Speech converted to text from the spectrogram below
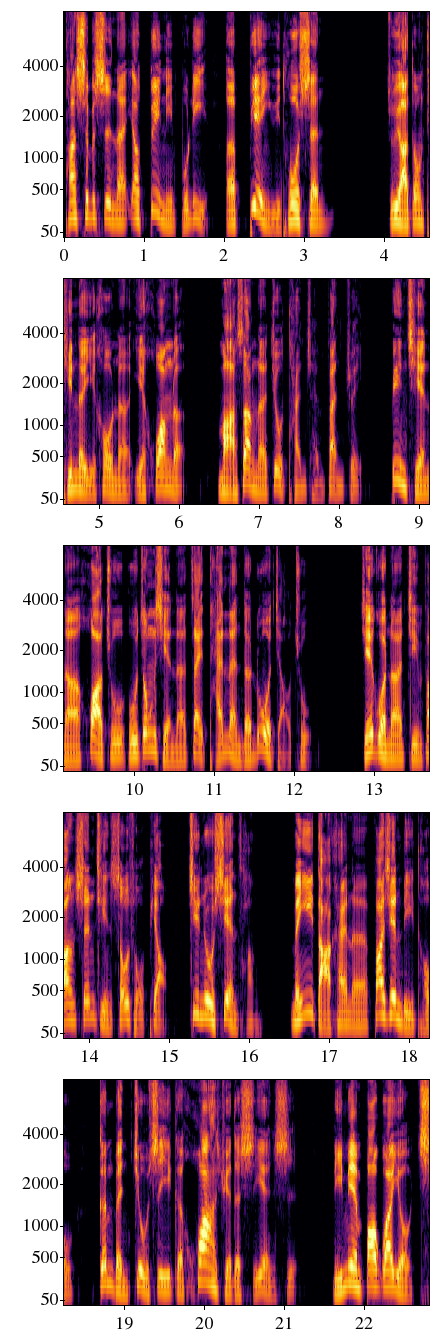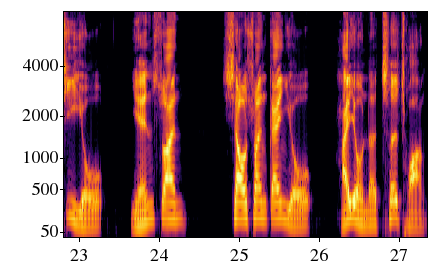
他是不是呢要对你不利而便于脱身？朱亚东听了以后呢，也慌了，马上呢就坦诚犯罪，并且呢画出胡宗宪呢在台南的落脚处。结果呢，警方申请搜索票进入现场，门一打开呢，发现里头根本就是一个化学的实验室，里面包括有汽油、盐酸。硝酸甘油，还有呢车床，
